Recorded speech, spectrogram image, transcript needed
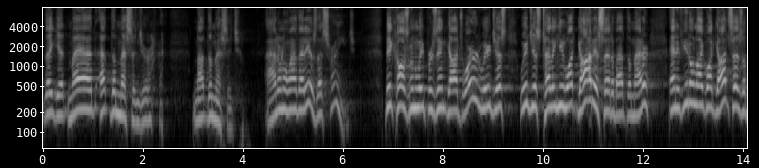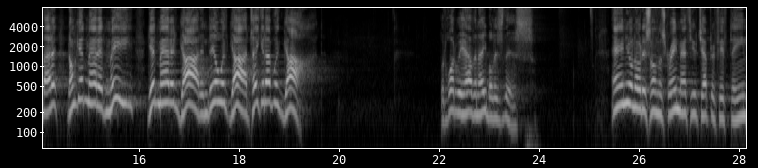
they get mad at the messenger, not the message. I don't know why that is. That's strange. Because when we present God's word, we're just, we're just telling you what God has said about the matter. And if you don't like what God says about it, don't get mad at me. Get mad at God and deal with God. Take it up with God. But what we have in Abel is this. And you'll notice on the screen Matthew chapter 15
